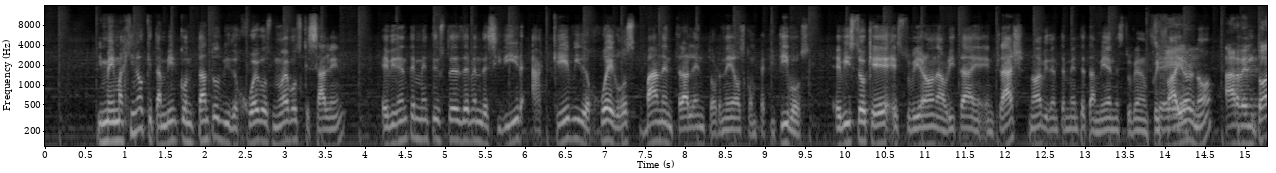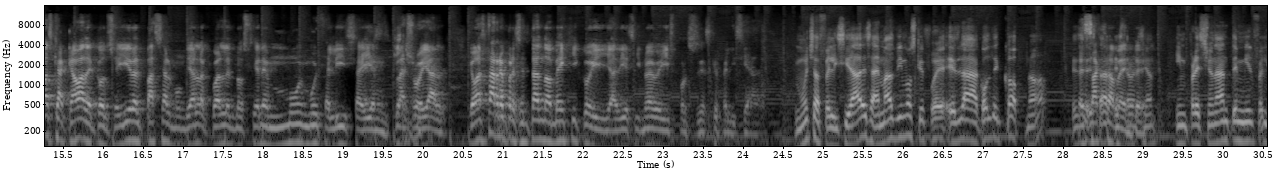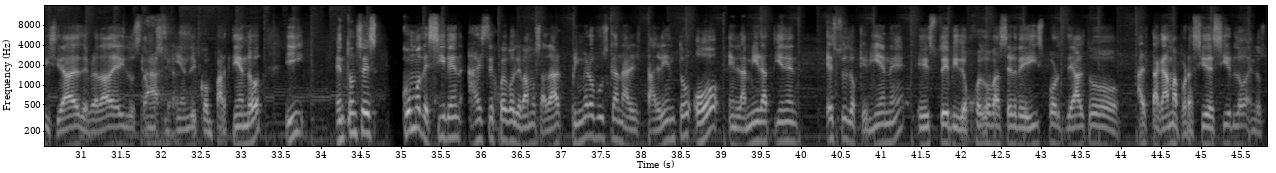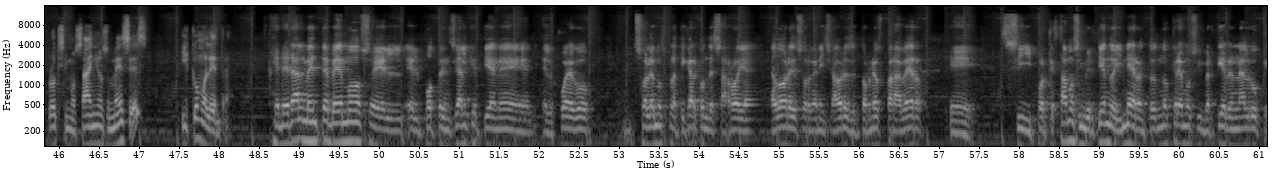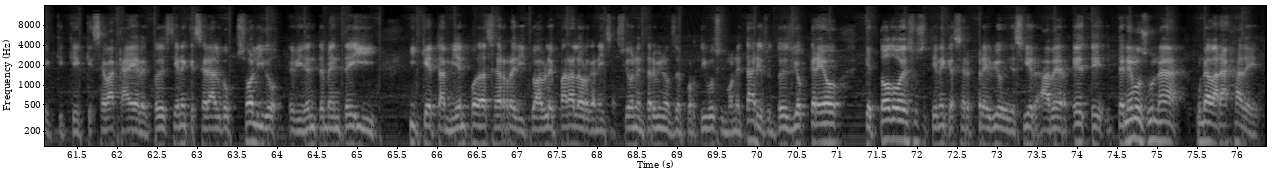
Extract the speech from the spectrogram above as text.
Y me imagino que también con tantos videojuegos nuevos que salen, evidentemente ustedes deben decidir a qué videojuegos van a entrar en torneos competitivos. He visto que estuvieron ahorita en Clash, ¿no? Evidentemente también estuvieron en Free Fire, ¿no? Ardentoas que acaba de conseguir el pase al Mundial, la cual nos tiene muy, muy feliz ahí en Clash Royale, que va a estar representando a México y a 19 esports, es que felicidades. Muchas felicidades, además vimos que fue, es la Golden Cup, ¿no? Exactamente. Impresionante, mil felicidades, de verdad, ahí lo estamos siguiendo y compartiendo. Y entonces, ¿cómo deciden a este juego le vamos a dar? Primero buscan al talento o en la mira tienen esto es lo que viene, este videojuego va a ser de esports de alto, alta gama, por así decirlo, en los próximos años, meses, y cómo le entran. Generalmente vemos el, potencial que tiene el, juego, solemos platicar con desarrolladores, organizadores de torneos para ver eh, Sí, porque estamos invirtiendo dinero, entonces no queremos invertir en algo que, se va a caer, entonces tiene que ser algo sólido, evidentemente, y, que también pueda ser redituable para la organización en términos deportivos y monetarios. Entonces yo creo que todo eso se tiene que hacer previo y decir, a ver, eh, eh, tenemos una, una baraja de,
